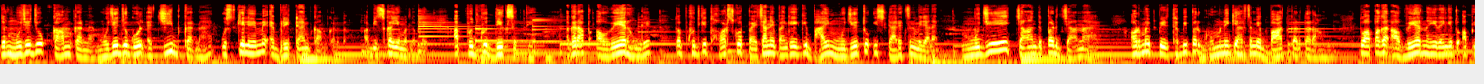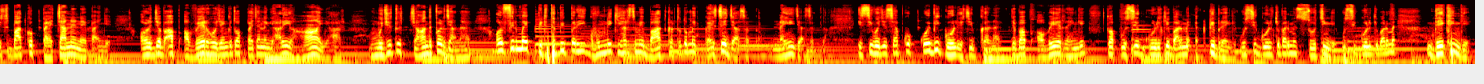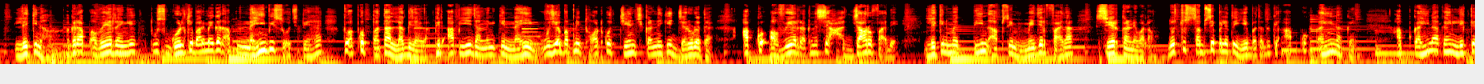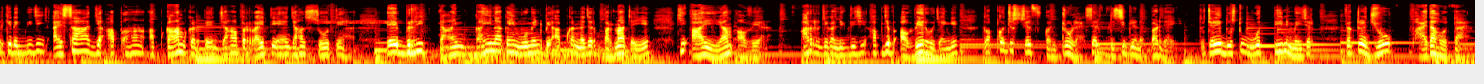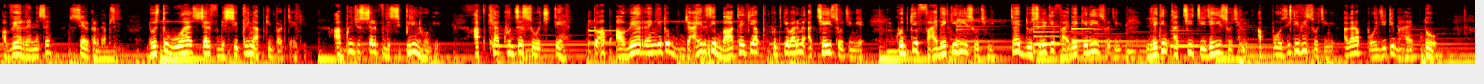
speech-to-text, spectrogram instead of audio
जब मुझे जो काम करना है, मुझे जो गोल अचीव करना है, उसके लिए मैं एवरी टाइम काम करता हूँ। अब इसका ये मतलब नहीं। आप खुद को देख सकते हैं। अगर आप अवेयर होंगे तो आप खुद के थॉट्स को पहचाने पाएँगे कि भाई मुझे तो इस डायरेक्शन में जाना है। मुझे चाँद पर जाना है और मैं पृथ्वी पर घूमने की हर समय बात करता रहा हूँ। तो आप अगर अवेयर नहीं रहेंगे तो आप इस बात को पहचानने नहीं पाएँगे। और जब आप अवेयर हो जाएँगे तो आप पहचान लेंगे, अरे हाँ यार मुझे तो चाँद पर जाना है और फिर मैं पृथ्वी पर ही घूमने की हर समय बात करता तो मैं कैसे जा सकता हूँ? नहीं जा सकता। इसी वजह से आपको कोई भी गोल अचीव करना है। जब आप अवेयर रहेंगे तो आप उसी गोल के बारे में एक्टिव रहेंगे, उसी गोल के बारे में सोचेंगे, उसी गोल के बारे में देखेंगे। लेकिन हाँ अगर आप अवेयर रहेंगे तो उस गोल के बारे में अगर आप नहीं भी सोचते हैं तो आपको पता लग जाएगा। फिर आप ये जान लेंगे कि नहीं, मुझे अब अपनी थॉट को चेंज करने की ज़रूरत है। आपको अवेयर रखने से हज़ारों फ़ायदे। लेकिन मैं तीन आपसे मेजर फ़ायदा शेयर करने वाला हूँ। दोस्तों, सबसे पहले तो ये बता दूँ कि आपको कहीं ना कहीं, आप कहीं ना कहीं लिख करके रख दीजिए, ऐसा या आप हाँ आप काम करते हैं, जहाँ पर रहते हैं, जहाँ सोते हैं। एवरी टाइम कहीं ना कहीं मोमेंट पे आपका नज़र पड़ना चाहिए कि आई एम अवेयर हर जगह लिख दीजिए। आप जब अवेयर हो जाएँगे तो आपका जो सेल्फ कंट्रोल है सेल्फ डिसिप्लिन है, बढ़ जाएगी। तो चलिए दोस्तों, वो तीन मेजर फैक्टर जो फ़ायदा होता है अवेयर रहने से शेयर करते हैं आपसे। दोस्तों, वो है सेल्फ डिसिप्लिन आपकी बढ़ जाएगी। आपकी जो सेल्फ डिसिप्लिन होगी, आप क्या खुद से सोचते हैं तो आप अवेयर रहेंगे तो ज़ाहिर सी बात है कि आप खुद के बारे में अच्छे ही सोचेंगे। खुद के फ़ायदे के लिए ही सोचेंगे, चाहे दूसरे के फ़ायदे के लिए ही सोचेंगे, लेकिन अच्छी चीज़ें ही सोचेंगे। आप पॉजिटिव ही सोचेंगे। अगर आप पॉजिटिव हैं तो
